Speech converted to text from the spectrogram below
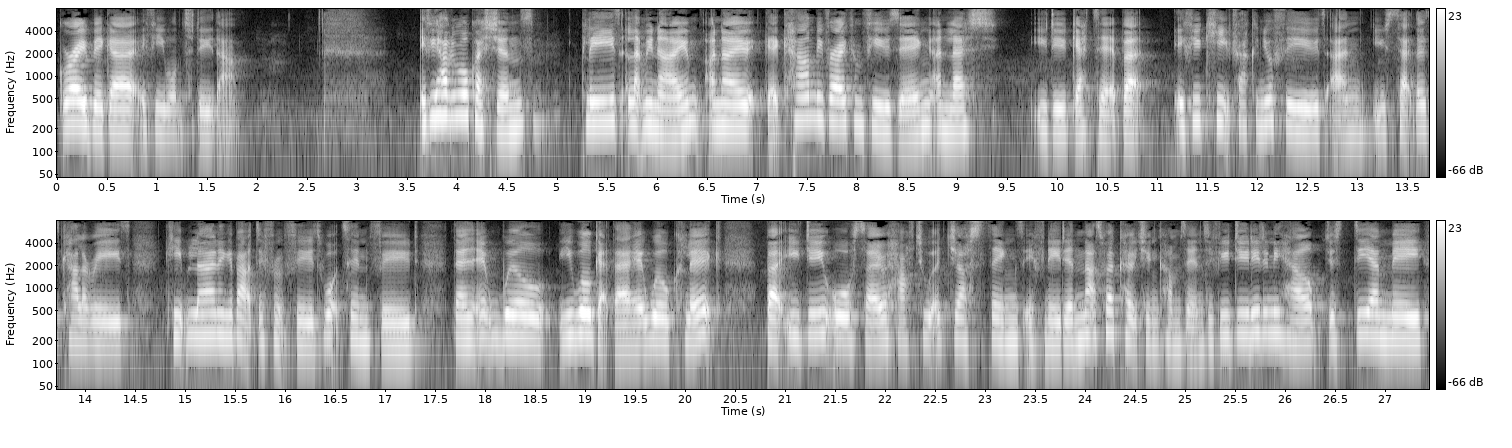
grow bigger if you want to do that. If you have any more questions, please let me know. I know it can be very confusing unless you do get it, but if you keep tracking your foods and you set those calories, keep learning about different foods, what's in food, then it will you will get there. It will click. But you do also have to adjust things if needed, and that's where coaching comes in. So if you do need any help, just DM me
